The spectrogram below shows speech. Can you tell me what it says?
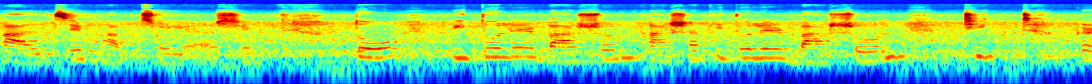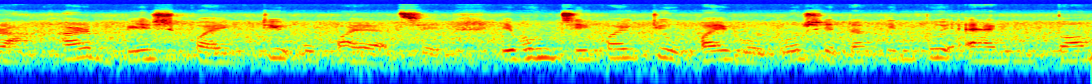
কালচে ভাব চলে আসে। তো পিতলের বাসন, কাঁসা পিতলের বাসন ঠিকঠাক রাখার বেশ কয়েকটি উপায় আছে এবং যে কয়েকটি উপায় বলব সেটা কিন্তু একদম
